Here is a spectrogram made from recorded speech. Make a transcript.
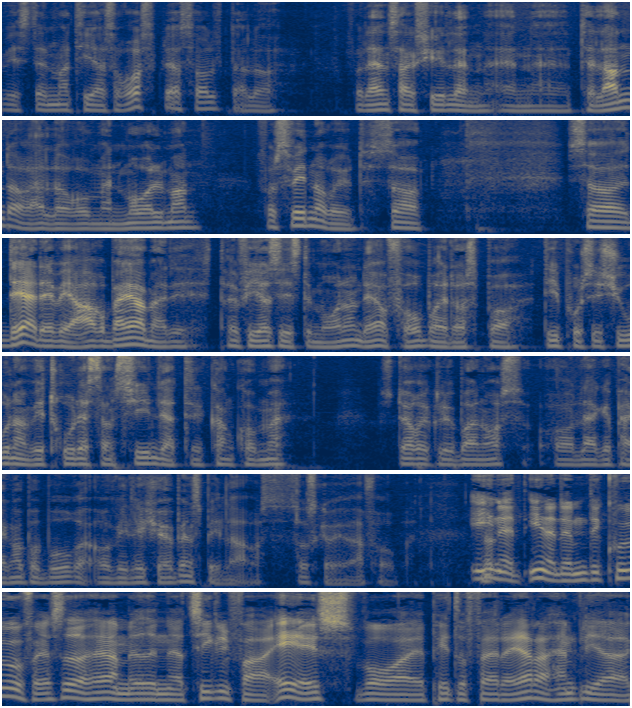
hvis en Mathias Ross blir solgt, eller for den saks skyld en, en øh, Tillander, eller om en målmann forsvinner ut. Så, så det er det vi arbeider med de tre-fire siste månedene. Det er å forberede oss på de posisjonene vi tror det er sannsynlig at det kan komme større klubber enn oss og legge penger på bordet og ville kjøpe en spiller av oss. Så skal vi være forberedt. En af, en af dem, det kunne jo, for jeg sidder her med en artikel fra AS, hvor øh, Pedro Ferreira, han bliver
